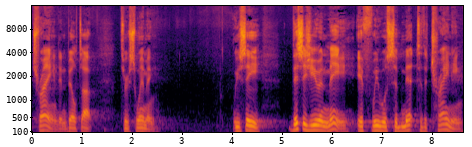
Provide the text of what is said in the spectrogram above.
trained and built up through swimming. We see, this is you and me if we will submit to the training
